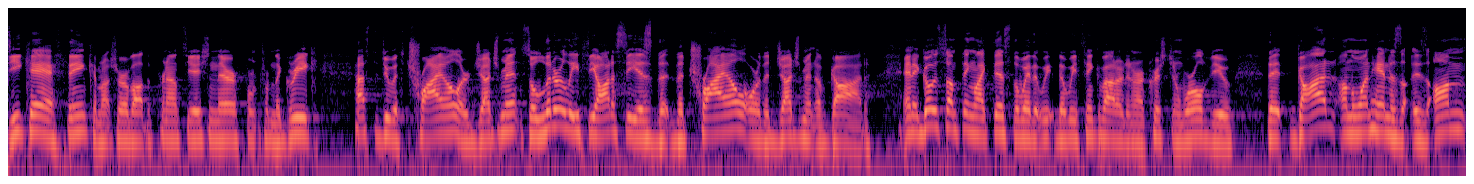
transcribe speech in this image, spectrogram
I think, I'm not sure about the pronunciation there, from, from the Greek, has to do with trial or judgment. So literally, theodicy is the, the trial or the judgment of God. And it goes something like this, the way that we, that we think about it in our Christian worldview, that God, on the one hand, is, is om,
